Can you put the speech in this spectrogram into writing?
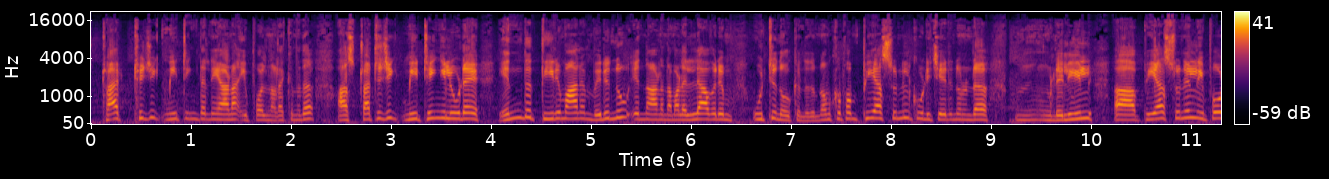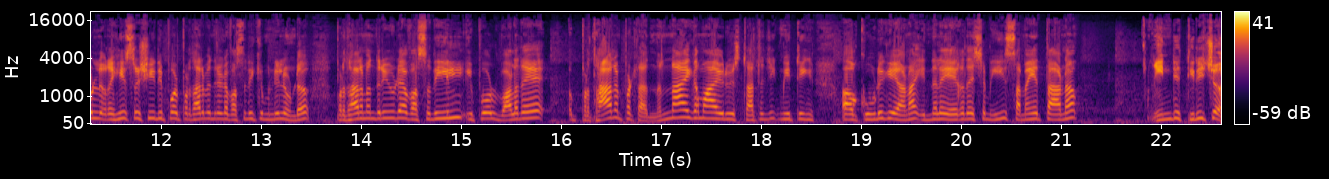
സ്ട്രാറ്റജിക് മീറ്റിംഗ് തന്നെയാണ് ഇപ്പോൾ നടക്കുന്നത്. ആ സ്ട്രാറ്റജിക് മീറ്റിംഗിലൂടെ എന്ത് തീരുമാനം വരുന്നു എന്നാണ് നമ്മളെല്ലാവരും ഉറ്റുനോക്കുന്നത്. നമുക്കിപ്പം പി ആർ സുനിൽ കൂടി ചേരുന്നുണ്ട്. ഡൽഹിയിൽ. പി ആർ സുനിൽ ഇപ്പോൾ റഹീസ് റഷീദ് ഇപ്പോൾ പ്രധാനമന്ത്രിയുടെ വസതിക്ക് മുന്നിലുണ്ട്. പ്രധാനമന്ത്രിയുടെ വസതിയിൽ ഇപ്പോൾ വളരെ പ്രധാനപ്പെട്ട നിർണായകമായ ഒരു സ്ട്രാറ്റജിക് മീറ്റിംഗ് കൂടുകയാണ്. ഇന്നലെ ഏകദേശം ഈ സമയത്താണ് ഇന്ത്യ തിരിച്ച്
